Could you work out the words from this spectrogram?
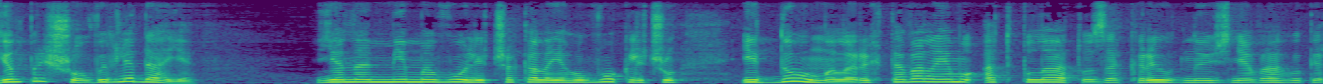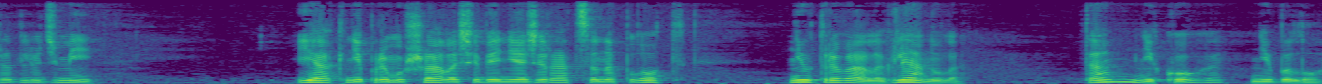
Ён прыйшоў, выглядае. Яна мімаволі чакала яго воклічу і думала, рыхтавала яму адплату за крыўдную знявагу перад людзьмі. Як не прымушала сябе не азірацца на плот, не ўтрывала, глянула. Там нікога не было.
